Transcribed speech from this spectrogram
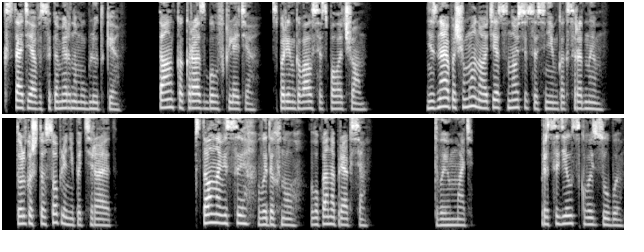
Кстати, о высокомерном ублюдке. Танк как раз был в клете, спарринговался с палачом. Не знаю почему, но отец носится с ним, как с родным. Только что сопли не подтирает. Встал на весы, выдохнул. Лука напрягся. Твою мать. Процедил сквозь зубы.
